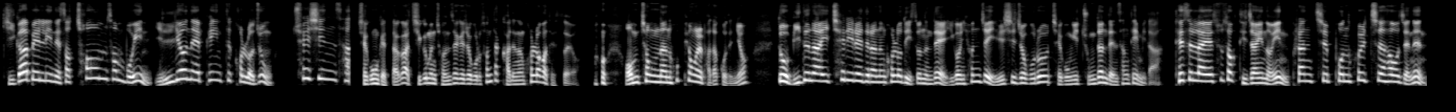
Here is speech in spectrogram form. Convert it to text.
기가벨린에서 처음 선보인 일련의 페인트 컬러 중 최신사 제공됐다가 지금은 전 세계적으로 선택 가능한 컬러가 됐어요. 엄청난 호평을 받았거든요. 또 미드나잇 체리레드라는 컬러도 있었는데 이건 현재 일시적으로 제공이 중단된 상태입니다. 테슬라의 수석 디자이너인 프란츠 폰 홀츠하우제는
